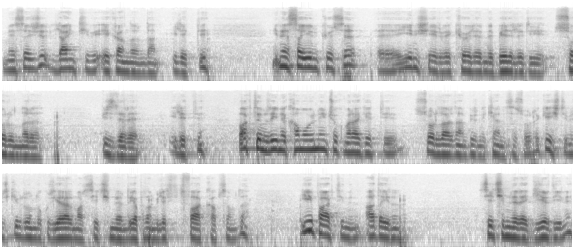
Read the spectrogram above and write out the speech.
mesajı Line TV ekranlarından iletti. Yine Sayın Köse e, Yenişehir ve köylerinde belirlediği sorunları bizlere iletti. Baktığımızda yine kamuoyunun en çok merak ettiği sorulardan birini kendisine sordu. Geçtiğimiz 2019 yerel mart seçimlerinde yapılan Millet İttifakı kapsamında İyi Parti'nin adayının seçimlere girdiğini,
